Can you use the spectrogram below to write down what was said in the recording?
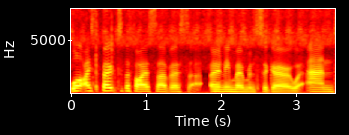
Well, I spoke to the fire service only moments ago, and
